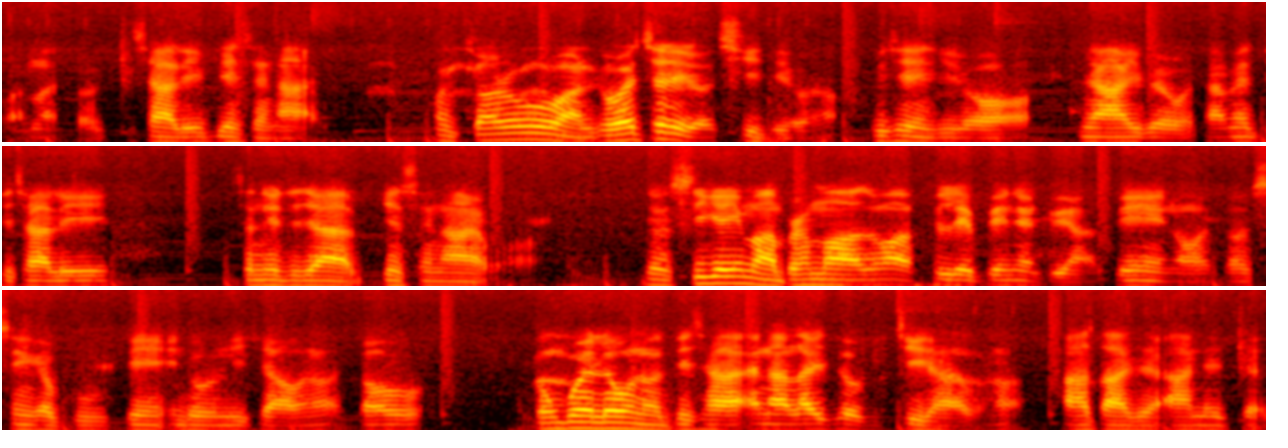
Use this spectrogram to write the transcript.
ပါမှာကျွန်တော်တခြားလေးပြင်ဆင်တာဟုတ်ကျွန်တော်တို့ကလိုအပ်ချက်တွေတော့ရှိသေးပါတော့အခုချိန်ကြီးတော့အများကြီးပဲပေါ့ဒါပေမဲ့တခြားလေးစနစ်တကျပြင်ဆင်တာပေါ့ဒီစီဂိမ်းမှာပထမဆုံးကဖိလစ်ပင်းနဲ့တွေ့ရပြီးရင်တော့ကျွန်တော်စင်ကာပူပြီးရင်အင်ဒိုနီးရှားပေါ့နော်ကျွန်တော် သုံးပွဲလုံးတော့တခြား analyze လုပ်ပြီးကြည့်တာပေါ့နော်အားသားချက်အားနည်းချက်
